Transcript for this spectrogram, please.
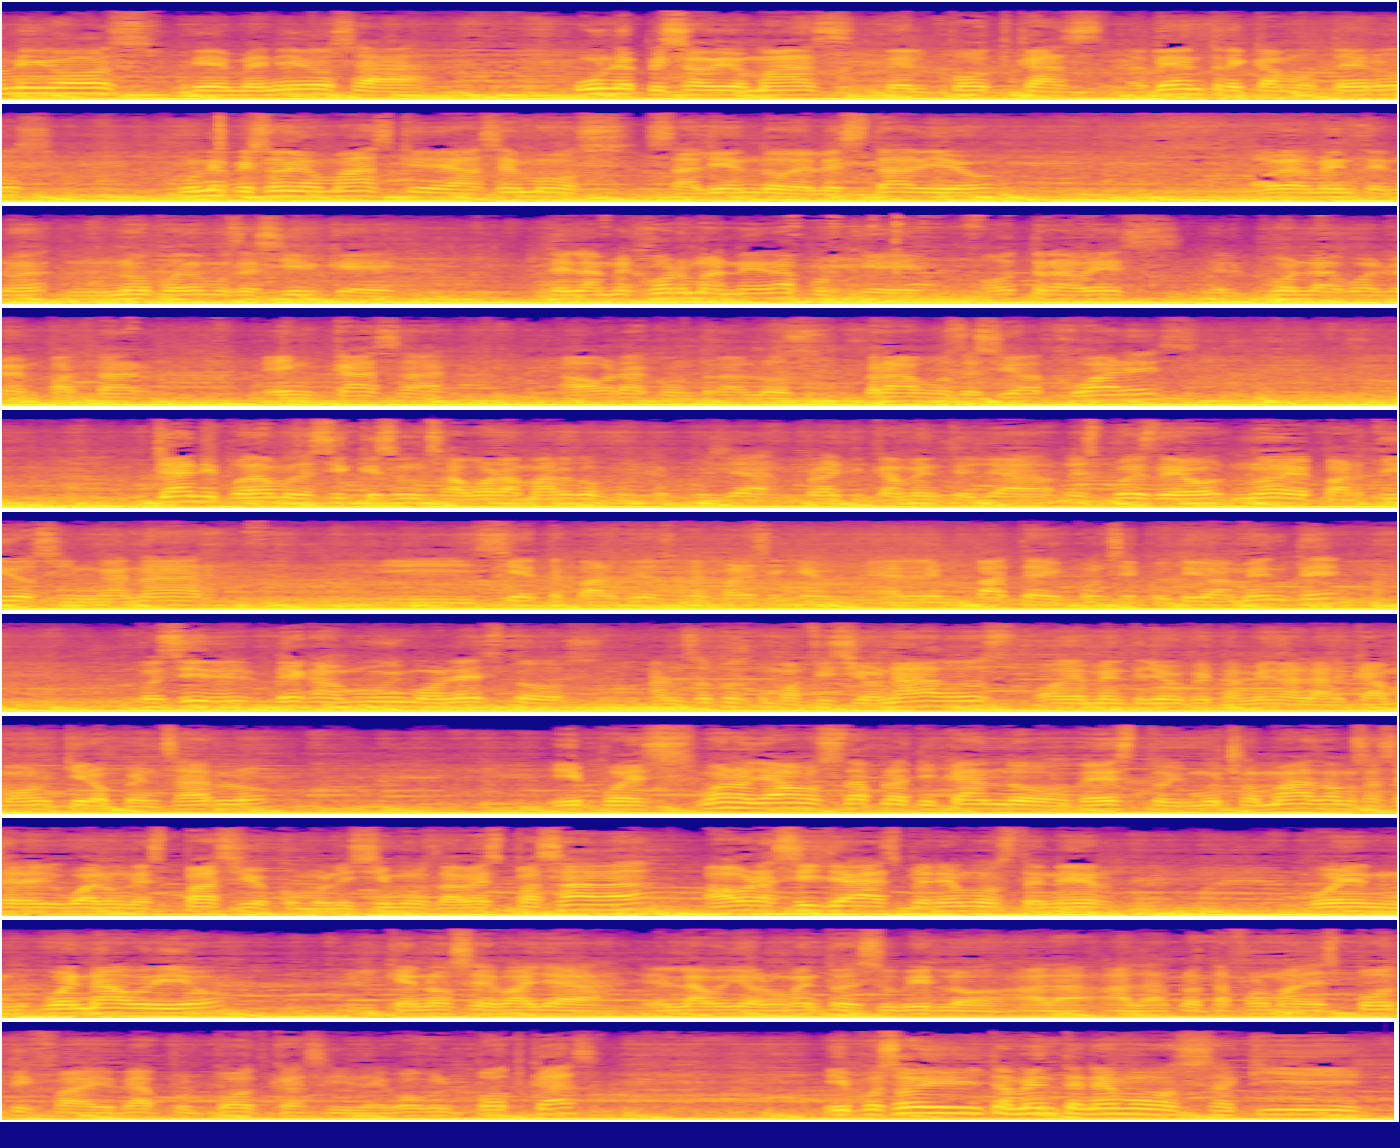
Amigos, bienvenidos a un episodio más del podcast de Entre Camoteros. Un episodio más que hacemos saliendo del estadio. Obviamente no, no podemos decir que de la mejor manera porque otra vez el Puebla vuelve a empatar en casa ahora contra los Bravos de Ciudad Juárez. Ya ni podemos decir que es un sabor amargo porque pues ya prácticamente ya después de nueve partidos sin ganar y siete partidos me parece que el empate consecutivamente pues sí deja muy molestos a nosotros como aficionados obviamente yo creo que también al Arcamón quiero pensarlo y pues bueno, ya vamos a estar platicando de esto y mucho más. Vamos a hacer igual un espacio como lo hicimos la vez pasada. Ahora sí ya esperemos tener buen, buen audio y que no se vaya el audio al momento de subirlo a la, a la plataforma de Spotify, de Apple Podcast y de Google Podcast. Y pues hoy también tenemos aquí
